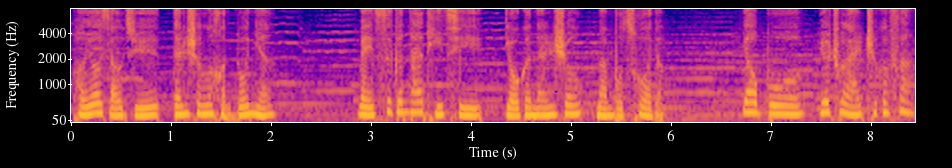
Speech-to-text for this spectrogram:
朋友小菊单身了很多年，每次跟他提起。有个男生蛮不错的，要不约出来吃个饭，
